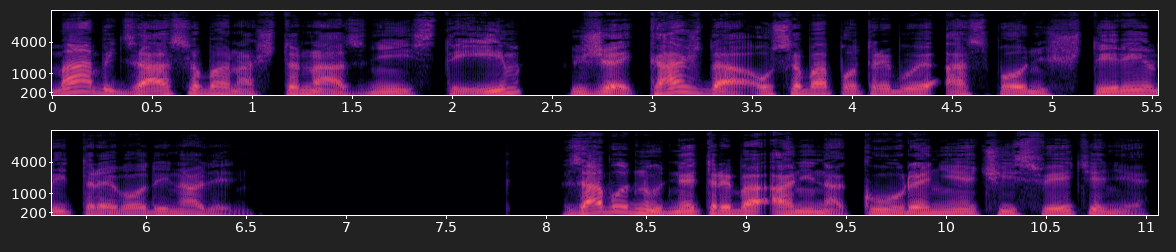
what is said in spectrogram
má byť zásoba na 14 dní s tým, že každá osoba potrebuje aspoň 4 litre vody na deň. Zabudnúť netreba ani na kúrenie či svietenie.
